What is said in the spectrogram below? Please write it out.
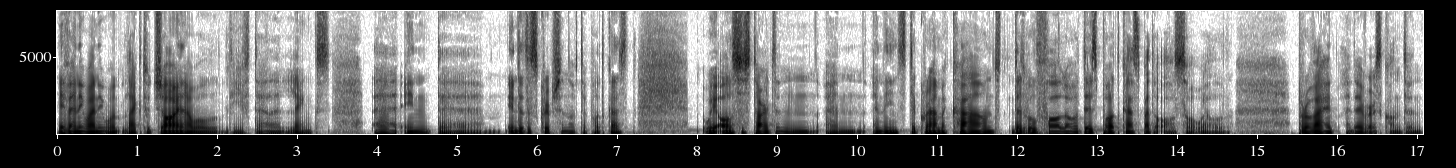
If anyone would like to join, I will leave the links uh, in the in the description of the podcast. We also start an, an an Instagram account that will follow this podcast, but also will provide a diverse content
